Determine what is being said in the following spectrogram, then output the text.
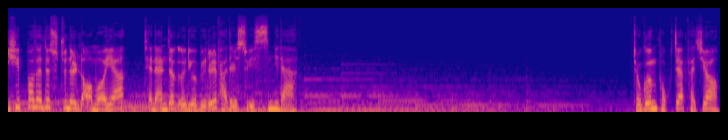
20% 수준을 넘어야 재난적 의료비를 받을 수 있습니다. 조금 복잡하죠?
